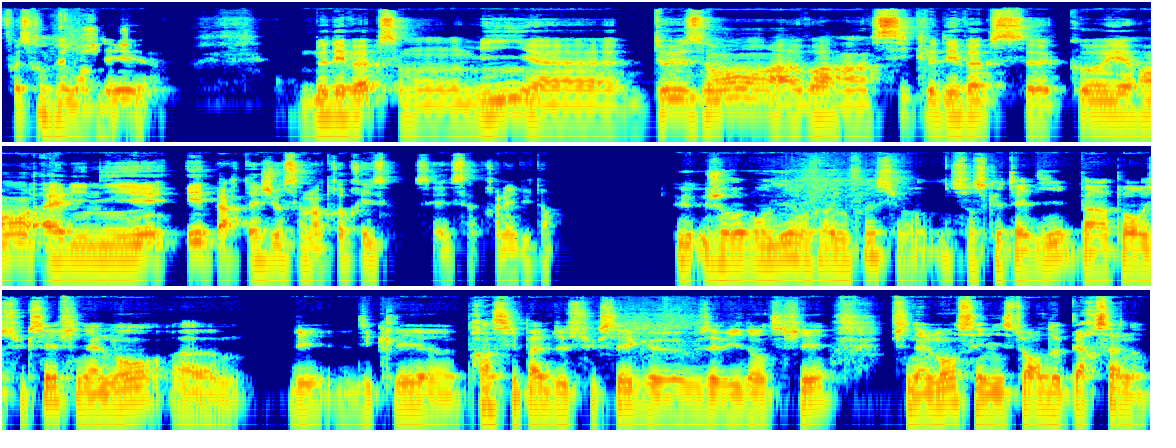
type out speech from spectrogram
faut se représenter nos DevOps ont mis euh, deux ans à avoir un cycle DevOps euh, cohérent, aligné et partagé au sein de l'entreprise. Ça prenait du temps. Je rebondis encore une fois sur, sur ce que tu as dit par rapport au succès. Finalement, euh, des, clés principales de succès que vous avez identifiées, finalement, c'est une histoire de personne.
